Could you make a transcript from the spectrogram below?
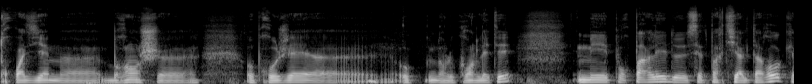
troisième euh, branche euh, au projet euh, dans le courant de l'été. Mais pour parler de cette partie Altaroc,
